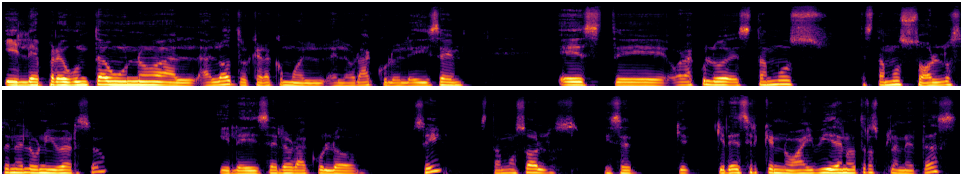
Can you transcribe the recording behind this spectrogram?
Y le pregunta uno al, al otro, que era como el, el, oráculo, y le dice, este, oráculo, ¿estamos, ¿estamos solos en el universo? Y le dice el oráculo, sí, estamos solos. Dice, ¿quiere decir que no hay vida en otros planetas?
